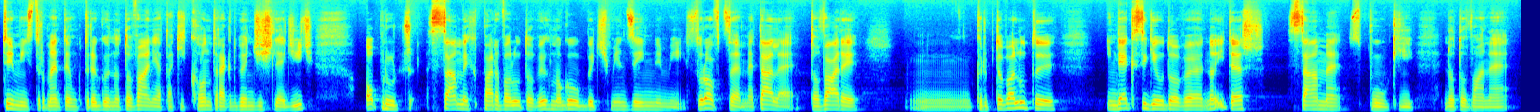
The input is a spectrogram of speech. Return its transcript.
tym instrumentem, którego notowania taki kontrakt będzie śledzić, oprócz samych par walutowych mogą być m.in. surowce, metale, towary, mm, kryptowaluty, indeksy giełdowe, no i też same spółki notowane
